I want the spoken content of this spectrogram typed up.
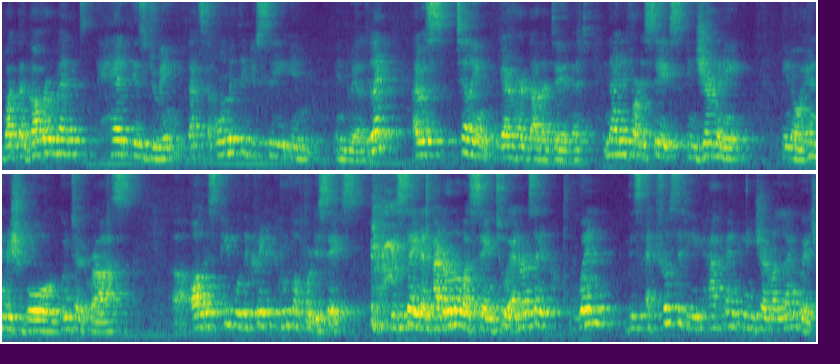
What the government head is doing, that's the only thing you see in, in reality. Like I was telling Gerhard the other day that in 1946 in Germany, you know, Heinrich Böll, Günter Grass, uh, all these people, they created a group of 46. They say that I don't know what's saying too. I say, when this atrocity happened in German language,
